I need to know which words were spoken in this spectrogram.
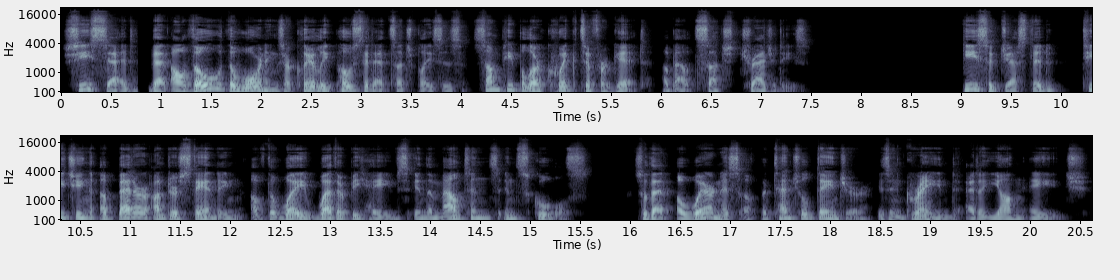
She said that although the warnings are clearly posted at such places, some people are quick to forget about such tragedies. He suggested teaching a better understanding of the way weather behaves in the mountains in schools, so that awareness of potential danger is ingrained at a young age.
